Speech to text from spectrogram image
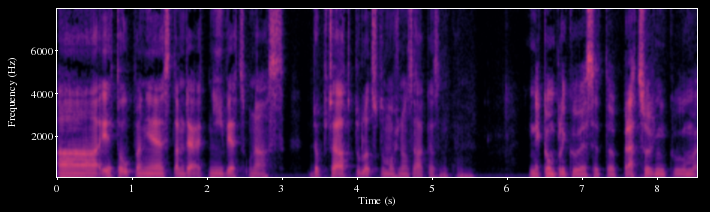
a je to úplně standardní věc u nás dopřát tuhle tu možnost zákazníkům. Nekomplikuje se to pracovníkům uh,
